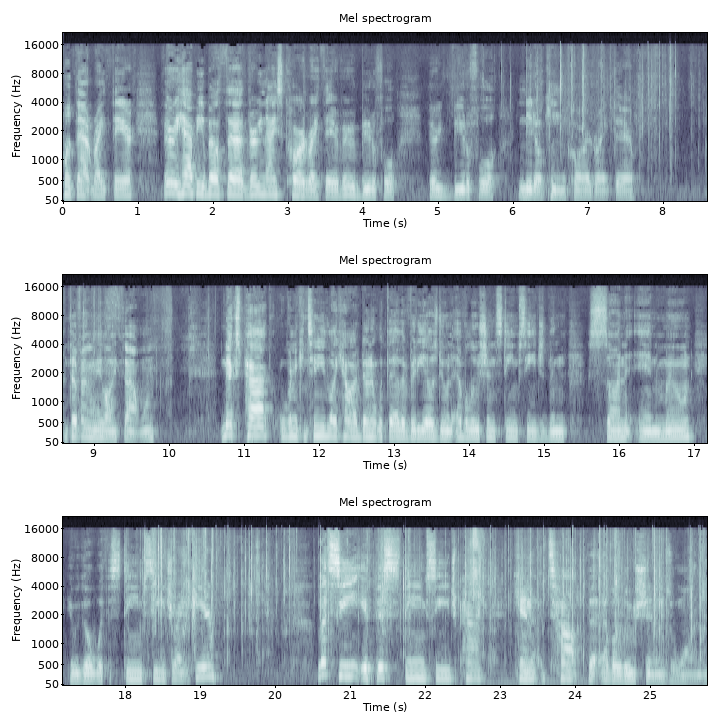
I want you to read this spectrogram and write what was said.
put that right there. Very happy about that. Very nice card right there. Very beautiful, very beautiful Nidoking card right there. Definitely like that one. Next pack, we're going to continue like how I've done it with the other videos, doing Evolution, Steam Siege, then Sun and Moon. Here we go with the Steam Siege right here. Let's see if this Steam Siege pack can top the Evolutions one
